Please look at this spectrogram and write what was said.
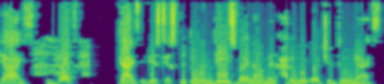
Guys, what? Guys, if you're still sleeping on this right now, man, I don't know what you're doing, guys.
